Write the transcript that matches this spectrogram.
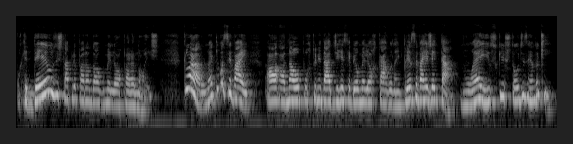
porque Deus está preparando algo melhor para nós. Claro, não é que você vai, a, a, na oportunidade de receber o melhor cargo na empresa, você vai rejeitar. Não é isso que estou dizendo aqui.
